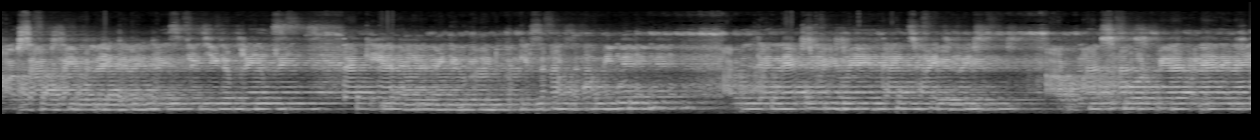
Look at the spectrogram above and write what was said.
और साथ में बेल आइकन प्रेस कीजिएगा फ्रेंड्स ताकि हमें वीडियो का नोटिफिकेशन आपको मिले अब नेक्स्ट वीडियो में थैंक्स फ्रेंड्स अपना सपोर्ट प्यार बनाए रखिए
